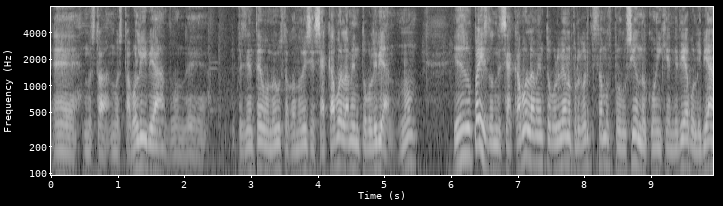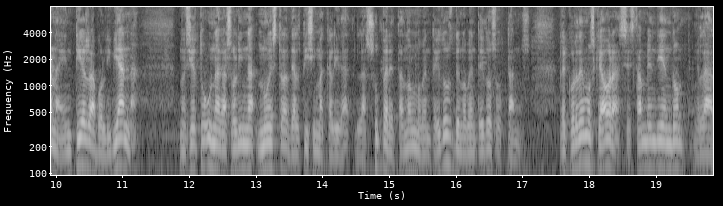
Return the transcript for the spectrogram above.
eh, nuestra, nuestra Bolivia, donde el presidente Evo me gusta cuando dice se acabó el lamento boliviano, ¿no? Y ese es un país donde se acabó el lamento boliviano porque ahorita estamos produciendo con ingeniería boliviana, en tierra boliviana, ¿no es cierto?, una gasolina nuestra de altísima calidad, la Super Etanol 92 de 92 octanos. Recordemos que ahora se están vendiendo, la,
